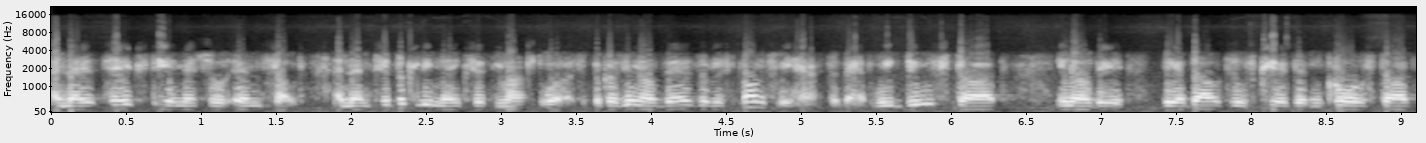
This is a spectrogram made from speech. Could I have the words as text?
and that it takes the initial insult and then typically makes it much worse because you know there's a response we have to that. We do start you know the the adult whose kid didn't call starts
